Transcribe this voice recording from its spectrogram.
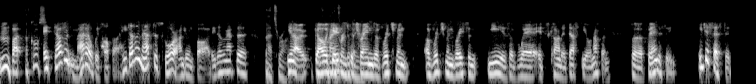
Mm, But Of course. it doesn't matter with Hopper. He doesn't have to score 105. He doesn't have to, That's right. you know, go Not paying for him against the trend of Richmond of Richmond recent years of where it's kind of dusty or nothing for fantasy. He just has to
